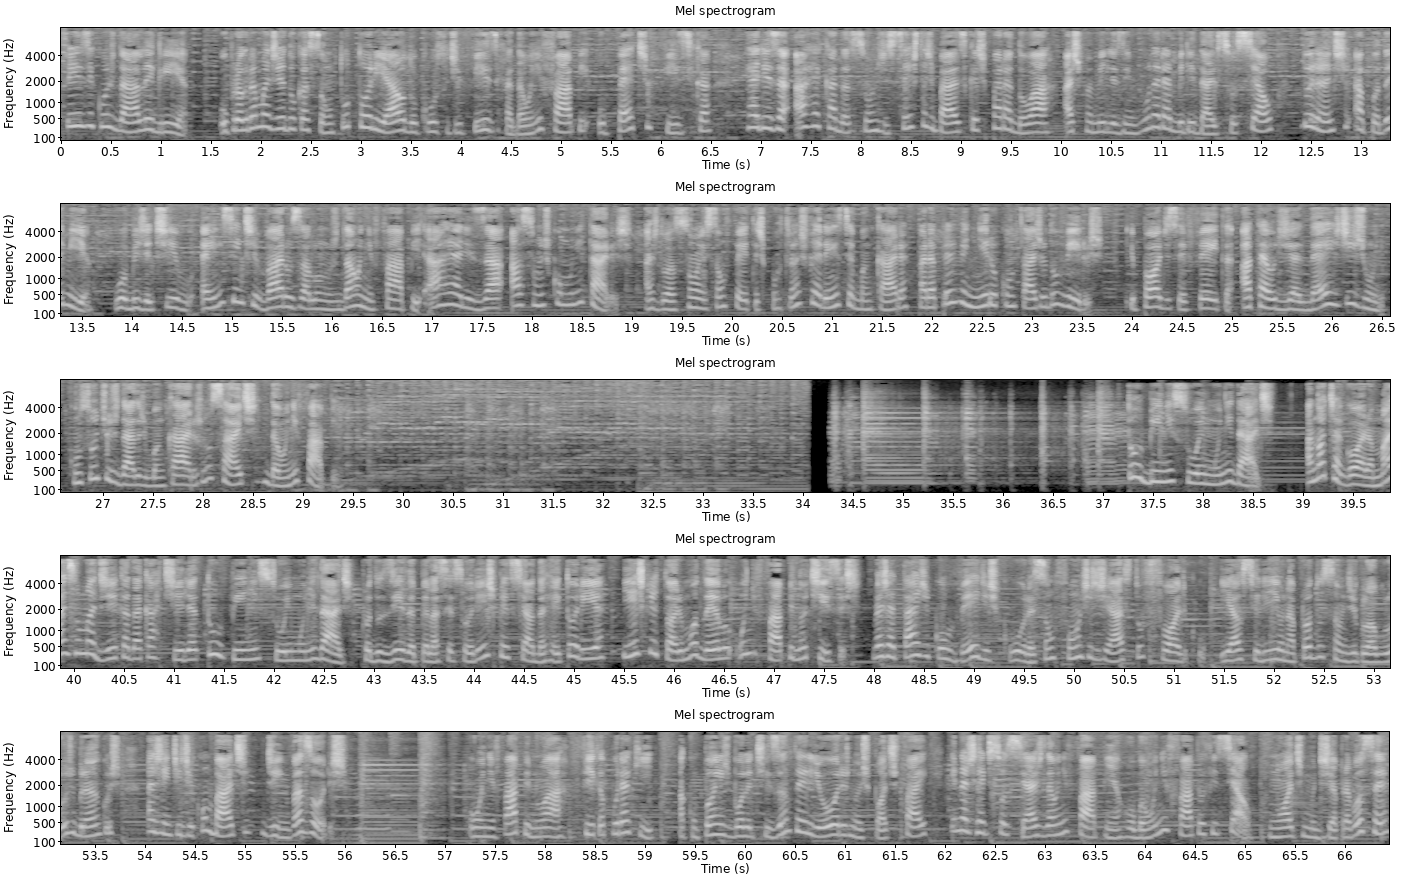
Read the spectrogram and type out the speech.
Físicos da Alegria. O Programa de Educação Tutorial do curso de Física da Unifap, o PET Física, realiza arrecadações de cestas básicas para doar às famílias em vulnerabilidade social durante a pandemia. O objetivo é incentivar os alunos da Unifap a realizar ações comunitárias. As doações são feitas por transferência bancária para prevenir o contágio do vírus e pode ser feita até o dia 10 de junho. Consulte os dados bancários no site da Unifap. Turbine sua imunidade. Anote agora mais uma dica da cartilha Turbine Sua Imunidade, produzida pela Assessoria Especial da Reitoria e Escritório Modelo Unifap Notícias. Vegetais de cor verde escura são fontes de ácido fólico e auxiliam na produção de glóbulos brancos, agentes de combate de invasores. O Unifap no ar fica por aqui. Acompanhe os boletins anteriores no Spotify e nas redes sociais da Unifap em arroba Unifap Oficial. Um ótimo dia para você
